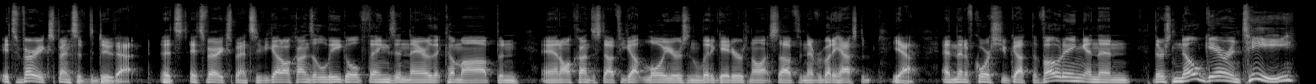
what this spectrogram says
it's very expensive to do that. It's it's very expensive. You got all kinds of legal things in there that come up and and all kinds of stuff. You got lawyers and litigators and all that stuff, and everybody has to yeah. And then of course you've got the voting, and then there's no guarantee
